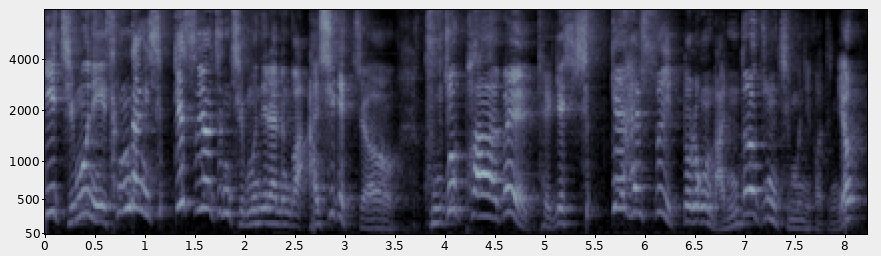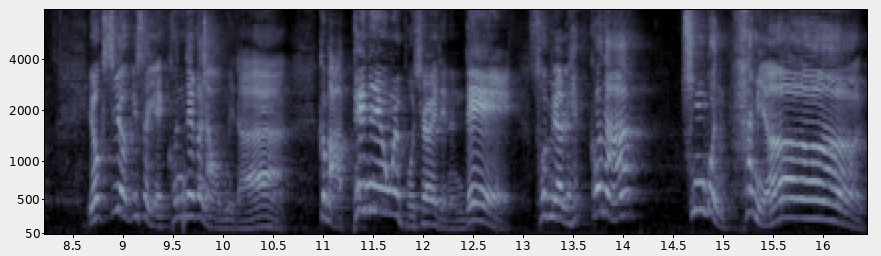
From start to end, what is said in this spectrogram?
이 지문이 상당히 쉽게 쓰여진 지문이라는 거 아시겠죠? 구조 파악을 되게 쉽게 할 수 있도록 만들어준 지문이거든요. 역시 여기서 예컨대가 나옵니다. 그럼 앞에 내용을 보셔야 되는데 소멸했거나 충분하면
